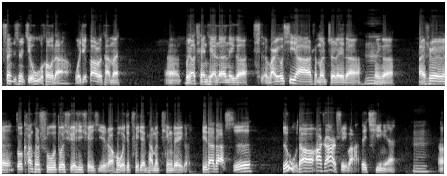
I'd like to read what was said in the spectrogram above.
甚至是九五后的，我就告诉他们，嗯，不要天天的那个玩游戏啊什么之类的，那个还是多看看书，多学习学习。然后我就推荐他们听这个。习大大十十五到二十二岁吧，这七年，嗯，呃，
